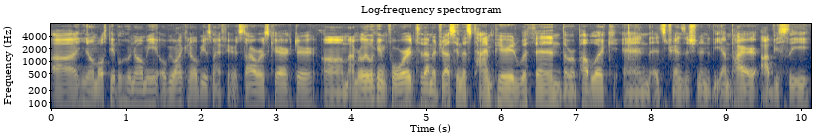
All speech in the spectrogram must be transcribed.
uh, you know, most people who know me, Obi Wan Kenobi is my favorite Star Wars character. Um, I'm really looking forward to them addressing this time period within the Republic and its transition into the Empire. Obviously,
